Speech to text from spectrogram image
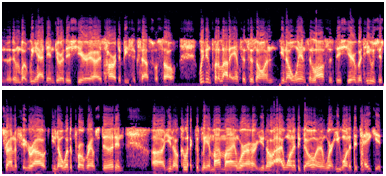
and, and what we had to endure this year, uh, it's hard to be successful. So we didn't put a lot of emphasis on, you know, wins and losses this year, but he was just trying to figure out, you know, where the program stood and, uh, you know, collectively in my mind where, you know, I wanted to go and where he wanted to take it.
